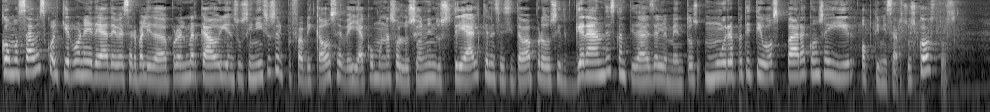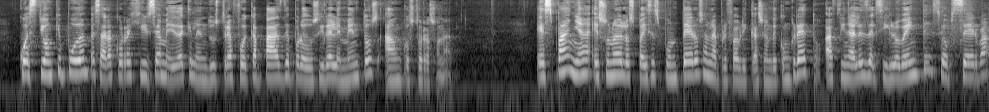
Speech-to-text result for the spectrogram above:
Como sabes, cualquier buena idea debe ser validada por el mercado y en sus inicios el prefabricado se veía como una solución industrial que necesitaba producir grandes cantidades de elementos muy repetitivos para conseguir optimizar sus costos. Cuestión que pudo empezar a corregirse a medida que la industria fue capaz de producir elementos a un costo razonable. España es uno de los países punteros en la prefabricación de concreto. A finales del siglo XX se observa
